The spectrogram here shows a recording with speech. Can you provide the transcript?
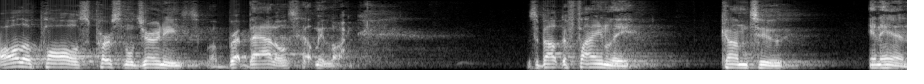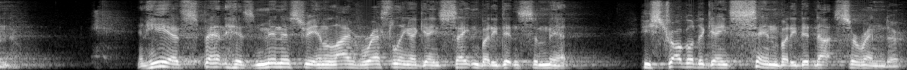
All of Paul's personal journeys, battles, help me, Lord, was about to finally come to an end. And he had spent his ministry and life wrestling against Satan, but he didn't submit. He struggled against sin, but he did not surrender.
